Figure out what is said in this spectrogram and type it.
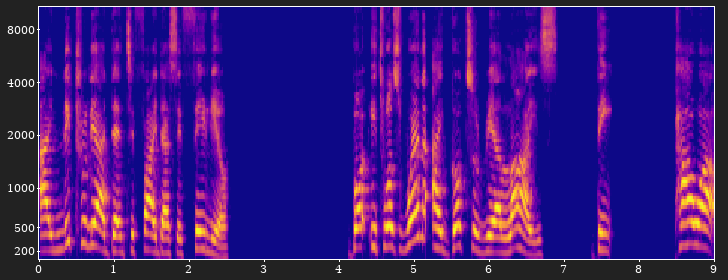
I literally identified as a failure. But it was when I got to realize the power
